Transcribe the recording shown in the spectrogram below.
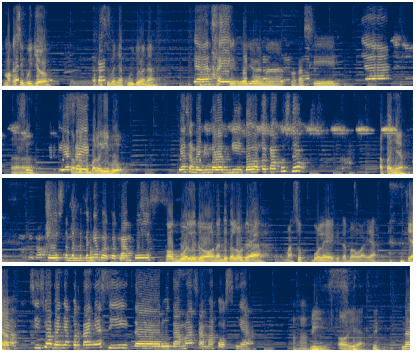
terima kasih Bu Jo. Makasih banyak Bu Joana. Ya, saya Makasih Bu Joana. Makasih. Uh, luar biasa sampai ya. jumpa lagi Bu. Ya, sampai jumpa lagi. Bawa ke kampus dong. Apanya? Kampus, teman-temannya bawa ke kampus. Oh boleh dong. Nanti kalau udah masuk boleh kita bawa ya. Siap. Ya, siswa banyak bertanya sih, terutama sama hostnya. Mhm. Please. Oh iya. Nah,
